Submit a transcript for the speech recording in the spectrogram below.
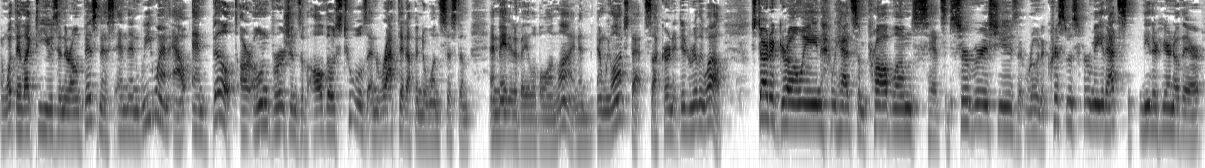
and what they like to use in their own business. And then we went out and built our own versions of all those tools and wrapped it up into one system and made it available online. And, and we launched that sucker and it did really well. Started growing. We had some problems, had some server issues that ruined a Christmas for me. That's neither here nor there.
